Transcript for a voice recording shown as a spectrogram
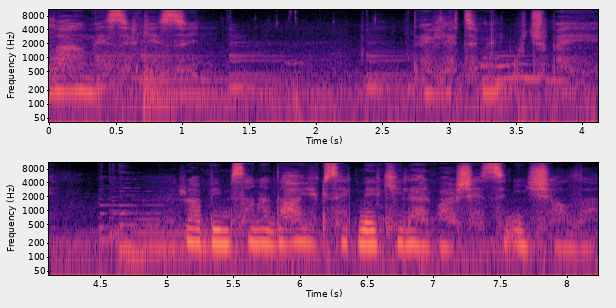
Allah'ım esirgesin. Devletimin uç beyi, Rabbim sana daha yüksek mevkiler bahşetsin inşallah.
